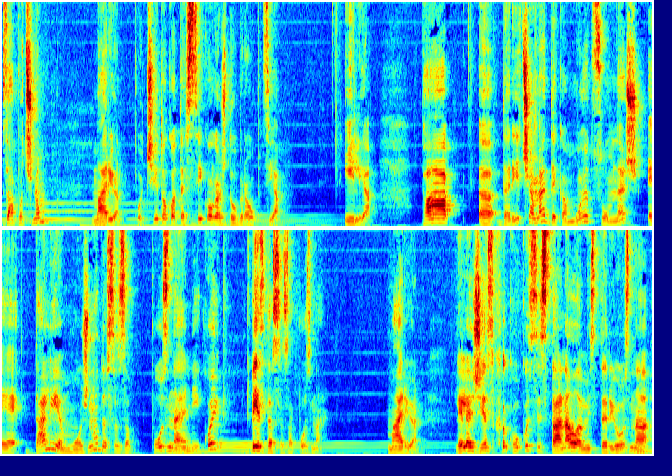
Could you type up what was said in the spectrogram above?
започнам. Марион, почетокот е секогаш добра опција. Елија, па да речеме дека мојот сомнеш е дали е можно да се запознае некој без да се запознае. Марион, леле женска колку си станала мистериозна,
